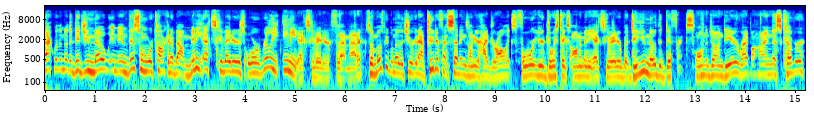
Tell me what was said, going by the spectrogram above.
Back with another Did You Know? And in this one, we're talking about mini excavators or really any excavator for that matter. So most people know that you are gonna have two different settings on your hydraulics for your joysticks on a mini excavator, but do you know the difference? Well, on the John Deere, right behind this cover,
